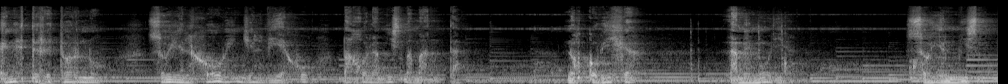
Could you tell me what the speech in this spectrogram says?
En este retorno soy el joven y el viejo bajo la misma manta. Nos cobija la memoria. Soy el mismo.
